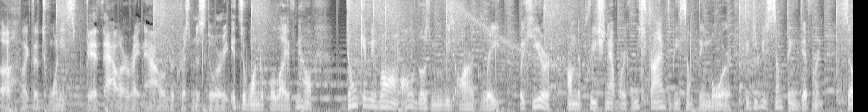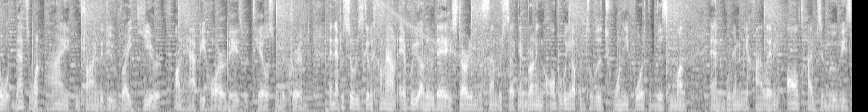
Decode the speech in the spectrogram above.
uh, like the 25th hour right now of A Christmas Story. It's a Wonderful Life. Now, don't get me wrong, all of those movies are great, but here on the Preach Network, we strive to be something more, to give you something different. So that's what I am trying to do right here on Happy Horror Days with Tales from the Crib. An episode is going to come out every other day, starting December 2nd, running all the way up until the 24th of this month, and we're going to be highlighting all types of movies,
